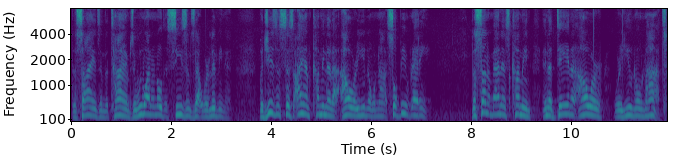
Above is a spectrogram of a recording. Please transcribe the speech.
the signs and the times, and we want to know the seasons that we're living in. But Jesus says, I am coming at an hour you know not, so be ready. The Son of Man is coming in a day and an hour where you know not.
